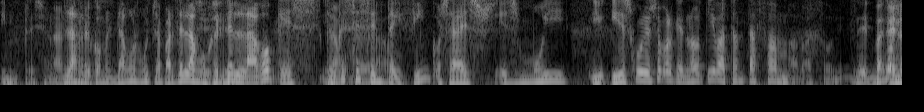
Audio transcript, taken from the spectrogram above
impresionantes. Las recomendamos mucho. Aparte, La Mujer sí. del Lago, que es, creo que es Mujer del Lago. 65, o sea, es, es muy... Y, y es curioso porque no lleva tanta fama Bazzoni. Eh, En,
